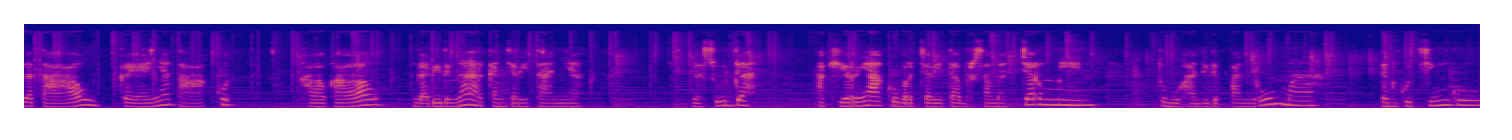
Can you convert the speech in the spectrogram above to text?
Nggak tahu, kayaknya takut. Kalau-kalau nggak didengarkan ceritanya. Ya sudah, akhirnya aku bercerita bersama cermin, tumbuhan di depan rumah, dan kucingku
